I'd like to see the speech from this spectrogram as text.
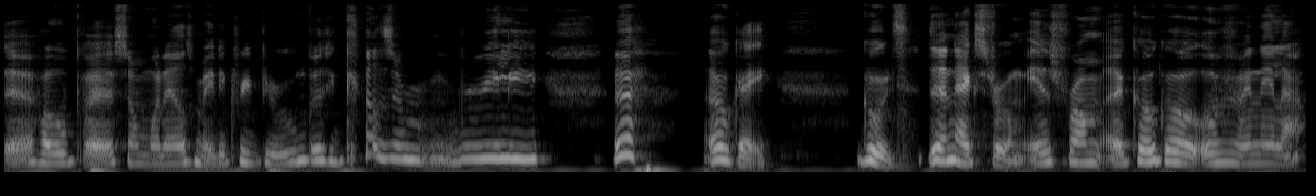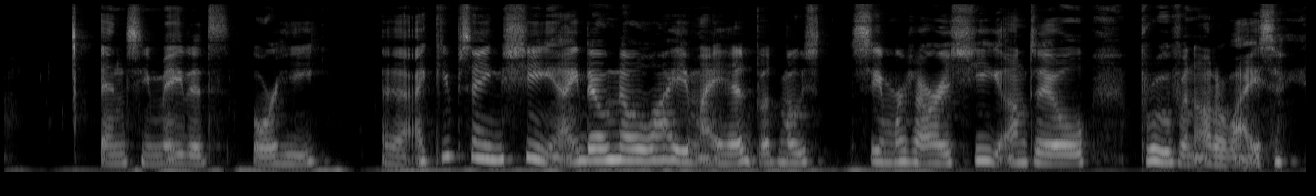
uh, hope uh, someone else made a creepy room because I'm really uh, okay. Good. The next room is from uh, Coco Vanilla, and she made it or he. Uh, I keep saying she. I don't know why in my head, but most simmers are a she until proven otherwise.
